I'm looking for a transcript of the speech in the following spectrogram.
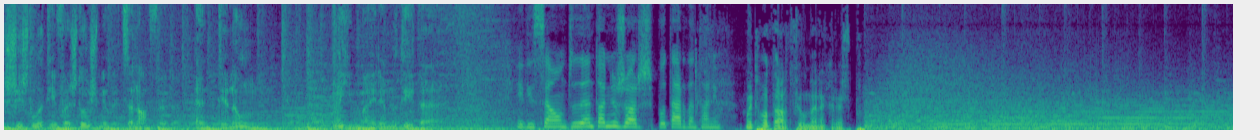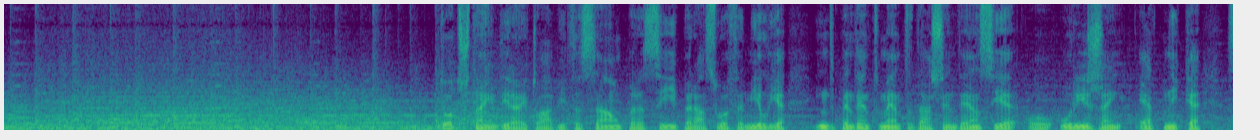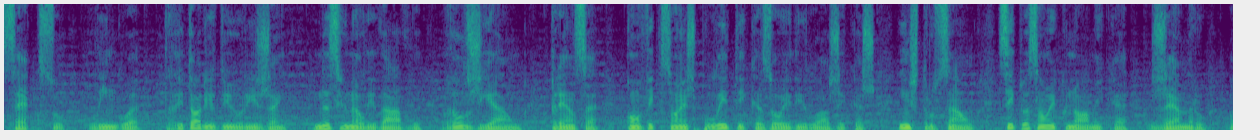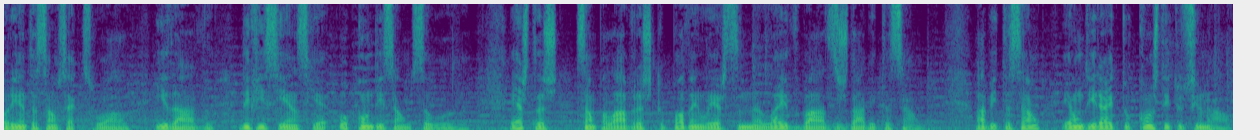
Legislativas 2019. Antena 1. Primeira medida. Edição de António Jorge. Boa tarde, António. Muito boa tarde, Filomena Crespo. Todos têm direito à habitação para si e para a sua família, independentemente da ascendência ou origem étnica, sexo, língua, território de origem, nacionalidade, religião, crença, convicções políticas ou ideológicas, instrução, situação económica, género, orientação sexual, idade, deficiência ou condição de saúde. Estas são palavras que podem ler-se na Lei de Bases da Habitação. A habitação é um direito constitucional.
